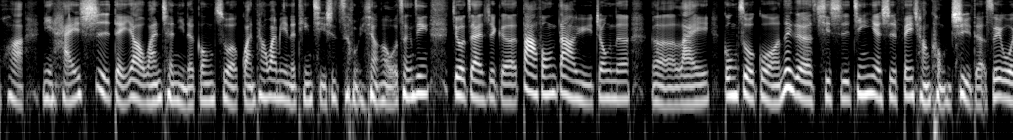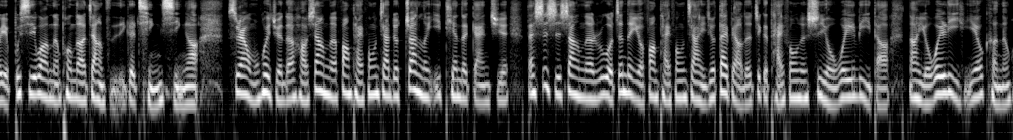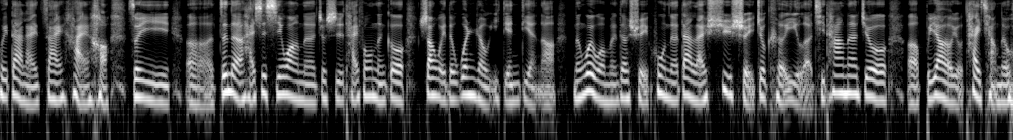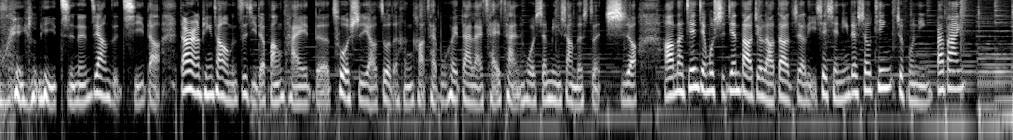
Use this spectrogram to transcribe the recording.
话，你还是得要完成你的工作，管它外面的天气是怎么样啊。我曾经就在这个大风大雨中呢，呃，来工作过。那个其实经验是非常恐惧的，所以我也不希望能碰到这样子的一个情形啊。虽然我们会觉得好像呢放台风假就赚了一天的感觉，但事实上呢，如果真的有放台风假，也就代表着这个台风呢是有威力的。那有威力，也有可能会带来灾害哈。所以呃，真的还是希望呢，就是台风能够稍微的温柔一点点啊，能为我们的水库呢带来蓄水就可以了。其他呢就呃不要有太强的威力，只能这样子祈祷。当然，平常我们自己的防台的措施要做得很好，才不会带来财产或生命上的损失哦。好，那今天节目时间到，就聊到这里，谢谢您的收听，祝福您，拜拜。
